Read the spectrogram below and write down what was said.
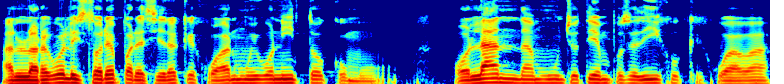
a lo largo de la historia pareciera que jugaban muy bonito, como Holanda, mucho tiempo se dijo que jugaba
